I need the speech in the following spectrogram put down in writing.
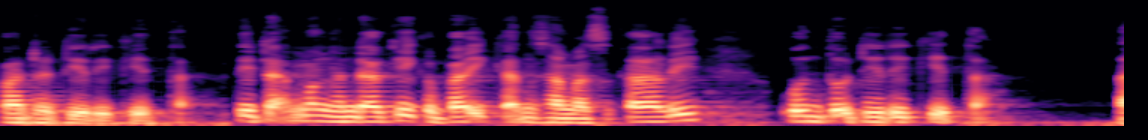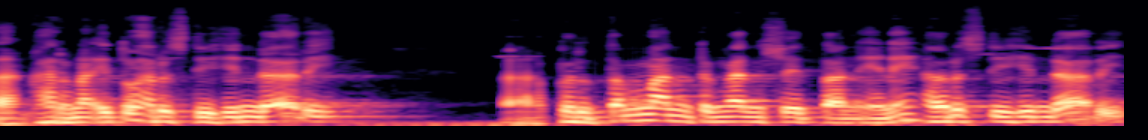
pada diri kita. Tidak menghendaki kebaikan sama sekali untuk diri kita. Nah, karena itu harus dihindari. Nah, berteman dengan setan ini harus dihindari.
